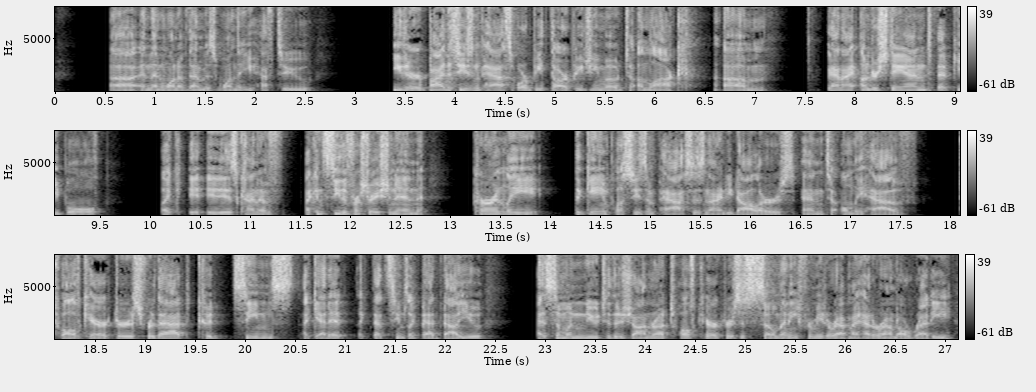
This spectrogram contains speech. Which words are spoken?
Uh, and then one of them is one that you have to either buy the season pass or beat the RPG mode to unlock. Um, and I understand that people like it, it is kind of, I can see the frustration in currently the game plus season pass is $90 and to only have 12 characters for that could seems I get it. Like that seems like bad value. As someone new to the genre, 12 characters is so many for me to wrap my head around already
